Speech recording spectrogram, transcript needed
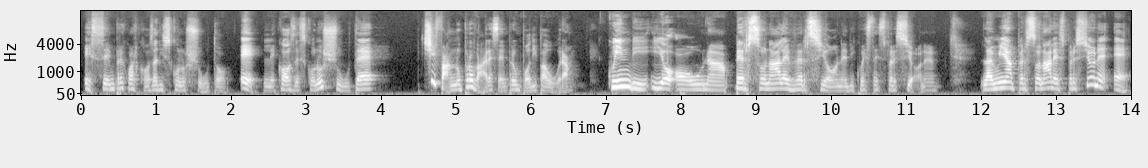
è sempre qualcosa di sconosciuto e le cose sconosciute ci fanno provare sempre un po' di paura. Quindi io ho una personale versione di questa espressione. La mia personale espressione è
